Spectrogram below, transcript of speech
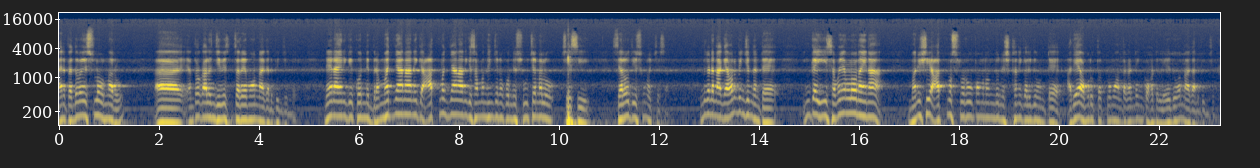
ఆయన పెద్ద వయసులో ఉన్నారు. ఎంతో కాలం జీవిస్తారేమో అని నాకు అనిపించింది. నేను ఆయనకి కొన్ని బ్రహ్మజ్ఞానానికి ఆత్మజ్ఞానానికి సంబంధించిన కొన్ని సూచనలు చేసి సెలవు తీసుకుని వచ్చేసాను ఎందుకంటే నాకు ఏమనిపించిందంటే ఇంకా ఈ సమయంలోనైనా మనిషి ఆత్మస్వరూపమునందు నిష్టని కలిగి ఉంటే అదే అమృతత్వము అంతకంటే ఇంకొకటి లేదు అని నాకు అనిపించింది.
